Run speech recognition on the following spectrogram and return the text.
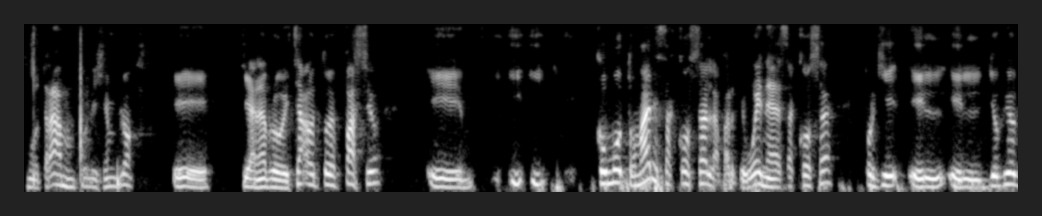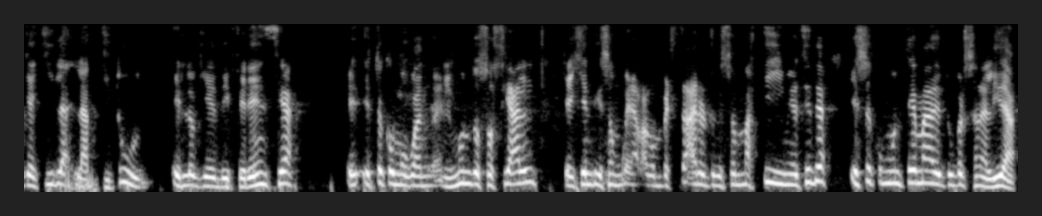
como Trump, por ejemplo, eh, que han aprovechado estos espacios, eh, y, cómo tomar esas cosas, la parte buena de esas cosas, porque el, yo creo que aquí la, la, aptitud es lo que diferencia. E, esto es como cuando en el mundo social, que hay gente que son buenas para conversar, otros que son más tímidos, etc. Eso es como un tema de tu personalidad.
